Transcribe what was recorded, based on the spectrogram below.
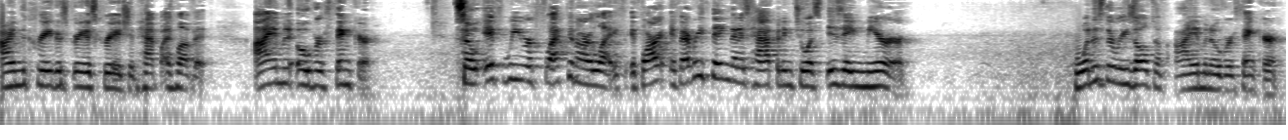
I am the creator's greatest creation. Hep, I love it. I am an overthinker. So if we reflect in our life, if our if everything that is happening to us is a mirror, what is the result of I am an overthinker?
